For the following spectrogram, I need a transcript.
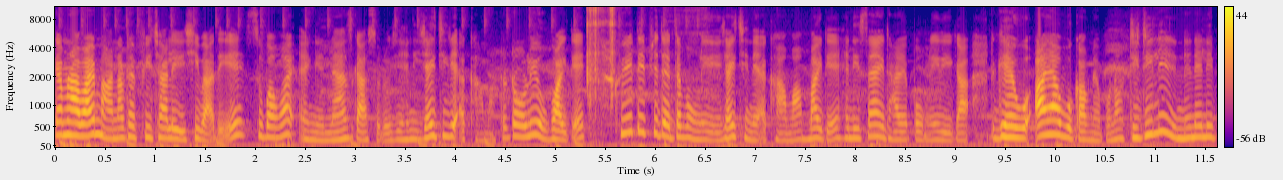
ကင်မရာပိုင်းမှာနောက်ထပ် feature လေးရှိပါသေးတယ် super wide angle lens ကဆိုလို့ရှိရင်ဟန်ဒီရိုက်ကြည့်တဲ့အခါမှာတော်တော်လေးကို wide တယ် creative ဖြစ်တဲ့ဓာတ်ပုံလေးတွေရိုက်ချင်တဲ့အခါမှာမိုက်တယ်ဟန်ဒီဆက်ရိုက်ထားတဲ့ပုံလေးတွေကတကယ်ကိုအားရဖို့ကောင်းတယ်ပေါ့နော်ဒီဒီလေးတွေနည်းနည်းလေး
